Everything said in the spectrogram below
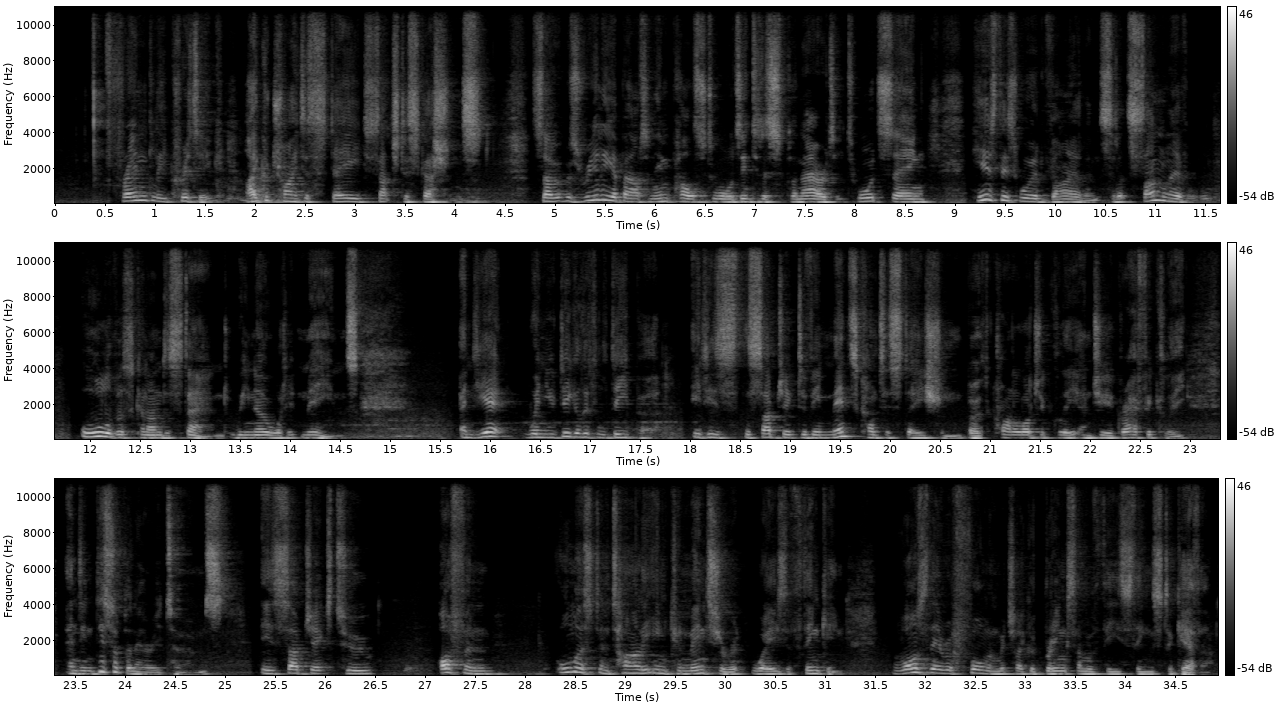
friendly critic, I could try to stage such discussions. So it was really about an impulse towards interdisciplinarity, towards saying, here's this word violence that at some level all of us can understand. We know what it means. And yet, when you dig a little deeper, it is the subject of immense contestation, both chronologically and geographically, and in disciplinary terms, is subject to often almost entirely incommensurate ways of thinking. Was there a form in which I could bring some of these things together?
